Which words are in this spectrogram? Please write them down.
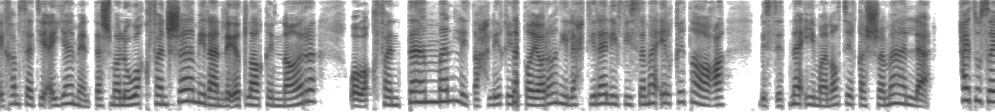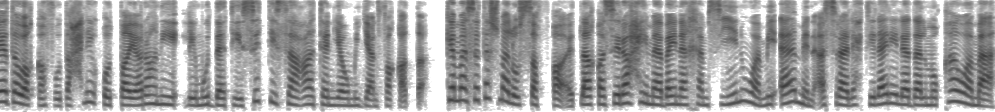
لخمسة أيام تشمل وقفا شاملا لإطلاق النار ووقفا تاما لتحليق طيران الاحتلال في سماء القطاع باستثناء مناطق الشمال. حيث سيتوقف تحليق الطيران لمدة ست ساعات يوميا فقط. كما ستشمل الصفقة إطلاق سراح ما بين 50 و100 من أسرى الاحتلال لدى المقاومة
